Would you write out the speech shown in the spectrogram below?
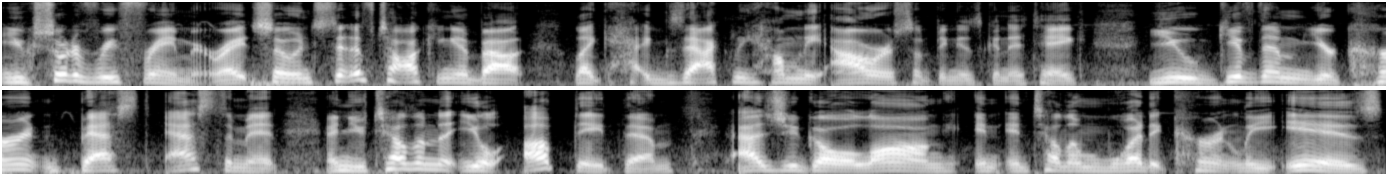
you, sort of reframe it, right? So instead of talking about like exactly how many hours something is going to take, you give them your current best estimate and you tell them that you'll update them as you go along and, and tell them what it currently is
